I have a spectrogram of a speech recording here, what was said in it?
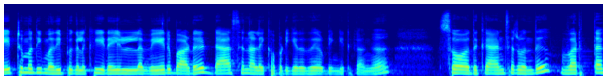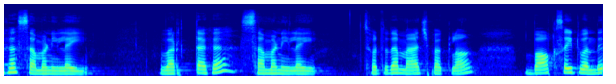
ஏற்றுமதி மதிப்புகளுக்கு இடையிலுள்ள வேறுபாடு டேஸ் அழைக்கப்படுகிறது அப்படிங்கிருக்காங்க ஸோ அதுக்கு ஆன்சர் வந்து வர்த்தக சமநிலை. வர்த்தக சமநிலை. ஸோ அடுத்ததாக மேட்ச் பார்க்கலாம். பாக்ஸைட் வந்து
